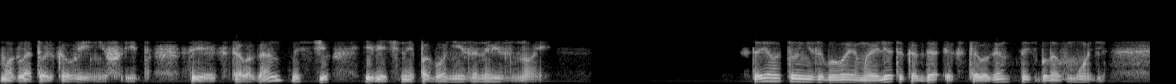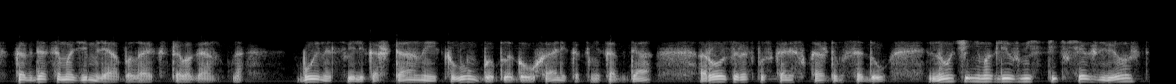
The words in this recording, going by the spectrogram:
могла только Уиннифрид с ее экстравагантностью и вечной погоней за новизной. Стояло то незабываемое лето, когда экстравагантность была в моде, когда сама земля была экстравагантна. Буйно свели каштаны, и клумбы благоухали, как никогда. Розы распускались в каждом саду. Ночи не могли вместить всех звезд,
